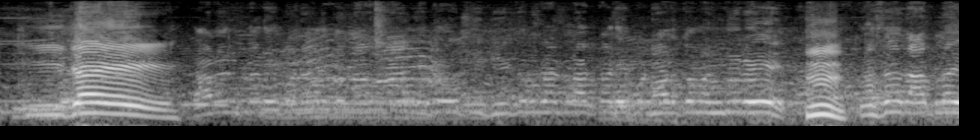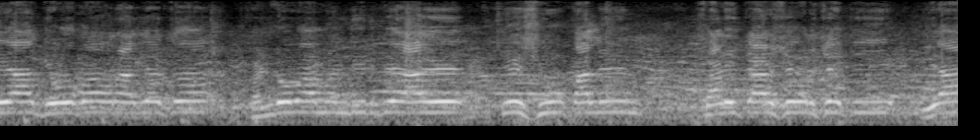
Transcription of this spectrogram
की जय मंदिर आहे तसंच आपलं या देऊळगाव राजाचं खंडोबा मंदिर जे आहे ते शिवकालीन साडेचारशे वर्षाची या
